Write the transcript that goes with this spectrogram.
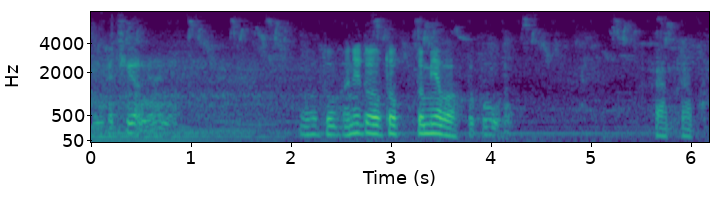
มันก็เชื่องนะเนี่ยโอ้ตัวอันนี้ตัวตัวตัวเมียป่ะตัวผู้ครับครับครับ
